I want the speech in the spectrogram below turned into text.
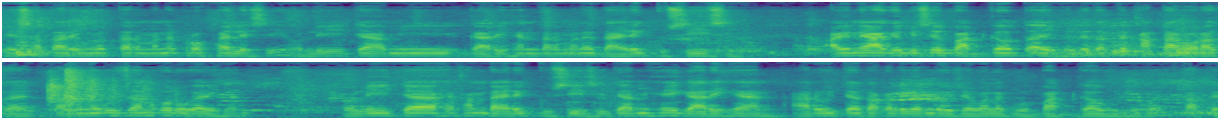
সেই চাটাৰিঙত তাৰমানে প্ৰফাইল আহিছে হ'লে এতিয়া আমি গাড়ীখন তাৰমানে ডাইৰেক্ট গুচি আহিছোঁ। আইনে আগে পিছে বাটগাঁৱত আহি পেলাই তাতে কাটা কৰা যায়। তাৰমানে উজান কৰোঁ গাড়ীখন। হ'লে এতিয়া সেইখন ডাইৰেক্ট গুচি আহিছে। এতিয়া আমি সেই গাড়ীখন আৰু এতিয়া তাকালিখন লৈ যাব লাগিব, বাটগাঁও বুলি কয়। তাতে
